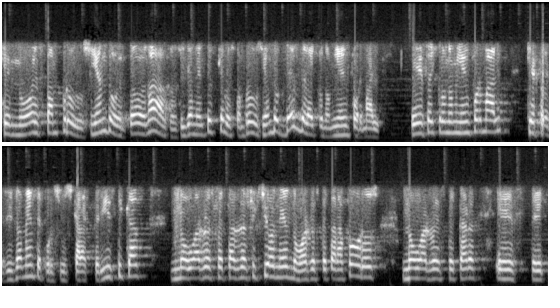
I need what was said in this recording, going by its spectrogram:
que no están produciendo del todo nada, sencillamente es que lo están produciendo desde la economía informal. Esa economía informal que precisamente por sus características no va a respetar restricciones, no va a respetar aforos, no va a respetar este,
